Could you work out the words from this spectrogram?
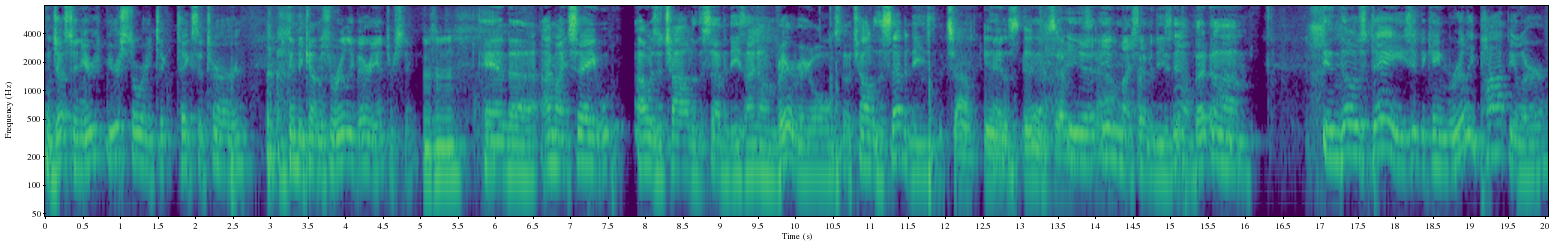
Well, Justin, your your story t- takes a turn and becomes really very interesting. Mm-hmm. And uh, I might say I was a child of the '70s. I know I'm very very old, so a child of the '70s. The child in, And- the, in the 70s Yeah, now. in my 70s now. But um, in those days, it became really popular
